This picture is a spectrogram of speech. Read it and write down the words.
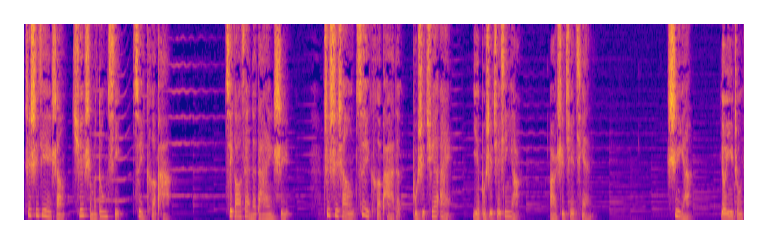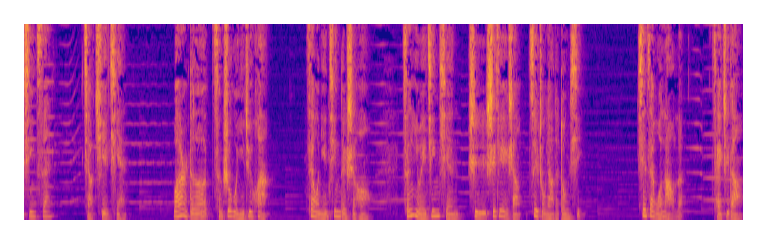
这世界上缺什么东西最可怕？最高赞的答案是：这世上最可怕的不是缺爱，也不是缺心眼儿，而是缺钱。是呀，有一种心酸，叫缺钱。瓦尔德曾说过一句话：“在我年轻的时候，曾以为金钱是世界上最重要的东西。现在我老了，才知道，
